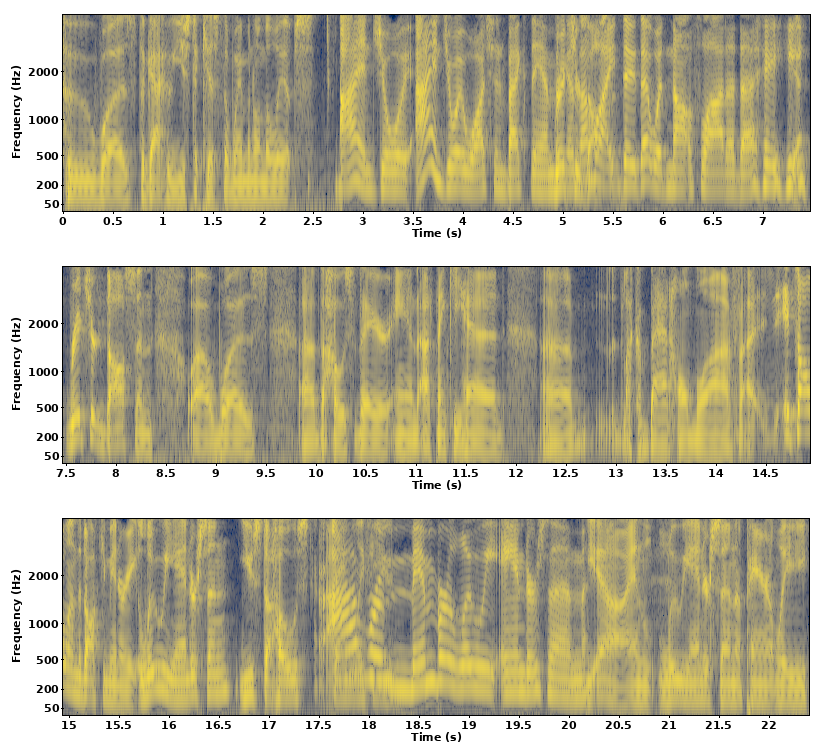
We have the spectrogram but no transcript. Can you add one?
who was the guy who used to kiss the women on the lips. I enjoy I enjoy watching back then because Richard I'm Dawson. like, dude, that would not fly today. Richard Dawson uh, was uh, the host there, and I think he had uh, like a bad home life. It's all in the documentary. Louie Anderson used to host Family I Feud. remember Louie Anderson. Yeah, and Louie Anderson apparently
